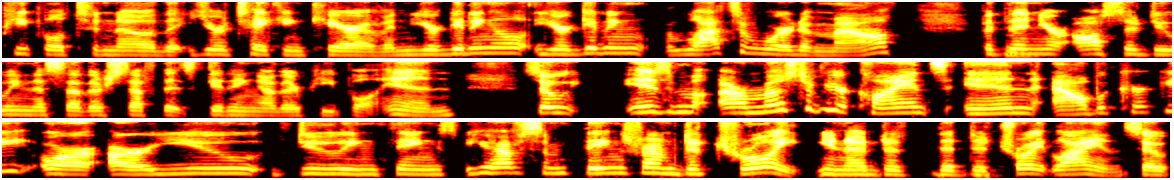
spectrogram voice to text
people to know that you're taking care of and you're getting you're getting lots of word of mouth but then mm. you're also doing this other stuff that's getting other people in so is are most of your clients in albuquerque or are you doing things you have some things from detroit you know the mm. detroit lions so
